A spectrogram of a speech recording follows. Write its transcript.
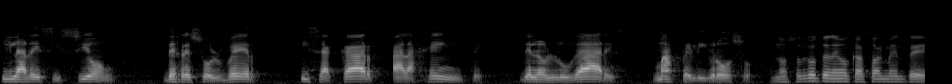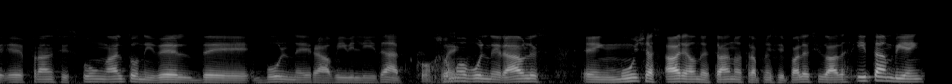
y la decisión de resolver y sacar a la gente de los lugares más peligrosos. Nosotros tenemos casualmente, eh, Francis, un alto nivel de vulnerabilidad. Somos vulnerables en muchas áreas donde están nuestras principales ciudades y también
